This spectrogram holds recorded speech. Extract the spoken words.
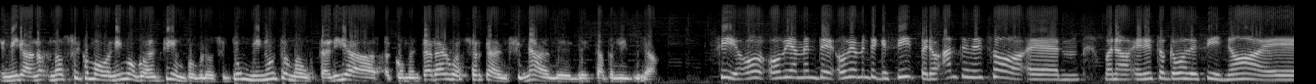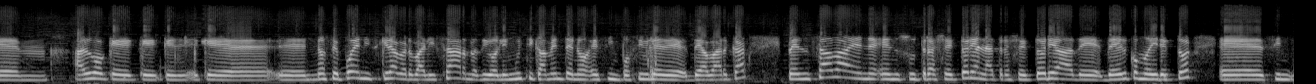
Mira, no, no, sé cómo venimos con el tiempo, pero si tú un minuto me gustaría comentar algo acerca del final de, esta película. Sí, obviamente, obviamente que sí, pero antes de eso, em, bueno, en esto que vos decís, ¿no? Em, algo que, que, eh, no se puede ni siquiera verbalizar, no, digo, lingüísticamente no es imposible de, abarcar. Pensaba en, en, su trayectoria, en la trayectoria de, él como director, eh, sin,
